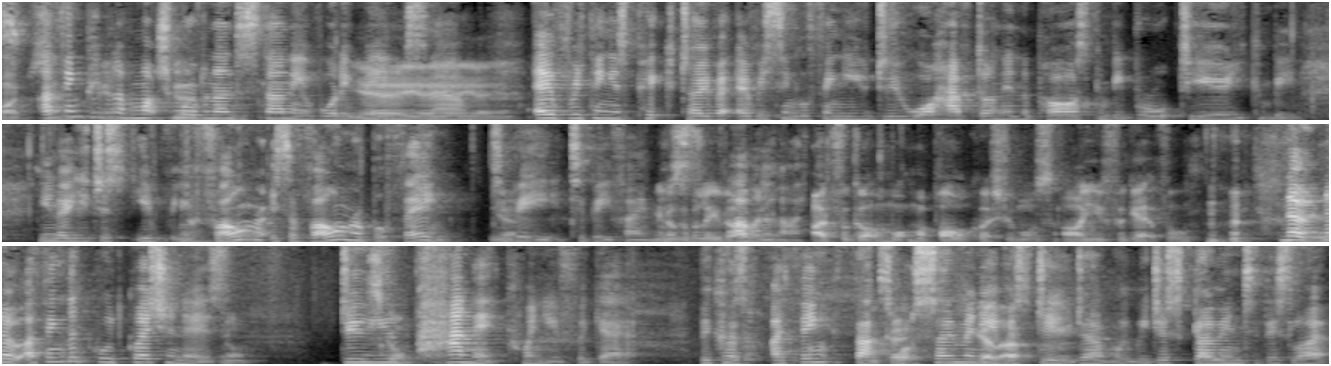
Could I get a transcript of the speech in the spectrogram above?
85%. I think people Yeah, have much more good. of an understanding of what it Yeah, means yeah, now. yeah, yeah, yeah. Everything is picked over. Every single thing you do or have done in the past can be brought to you. You can be, you know, you just you, you're vulnerable. It's a vulnerable thing to Yeah. be to be famous. You're not to believe it. I wouldn't lie. I'd forgotten what my poll question was. Are you forgetful? No, no. I think the good question is, do you gone. panic when you forget? Because I think that's Okay, what so many forget of us do, don't we? We just go into this like,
